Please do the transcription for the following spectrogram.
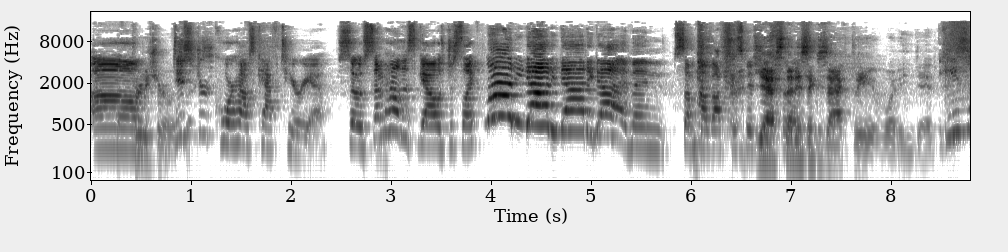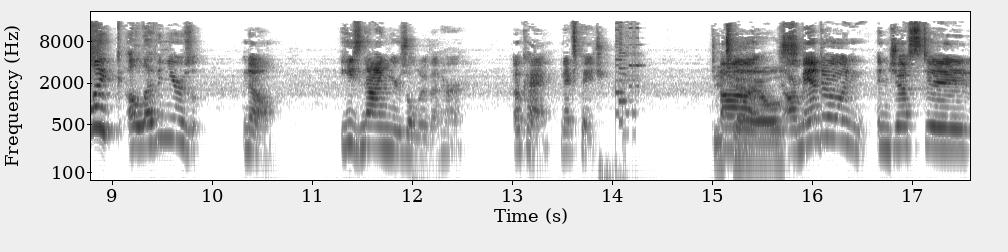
um, Pretty sure it was district six. courthouse cafeteria. So somehow this gal was just like la di da di da di da, and then somehow got suspicious. Yes, that is exactly what he did. He's like eleven years. No, he's nine years older than her. Okay, next page. Details. Uh, Armando in- ingested.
